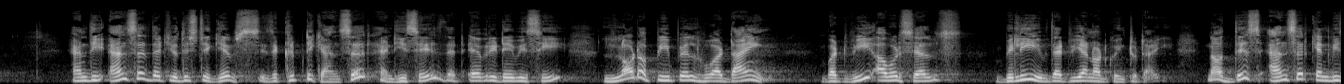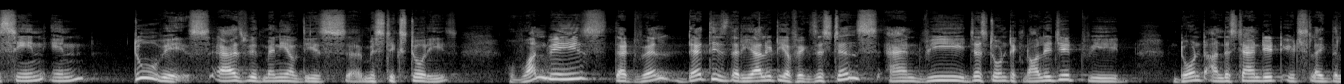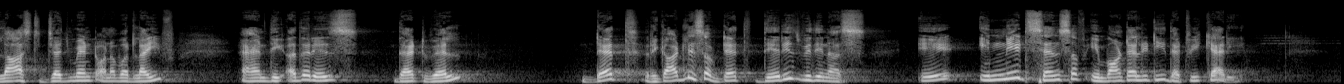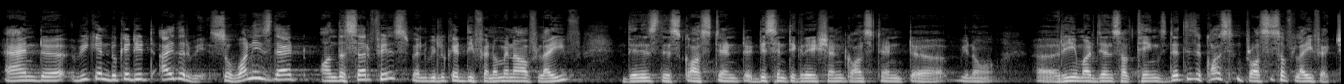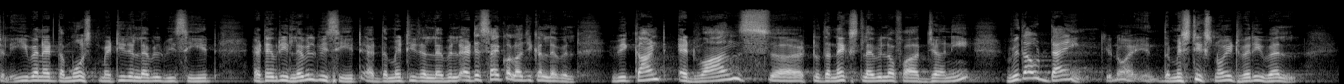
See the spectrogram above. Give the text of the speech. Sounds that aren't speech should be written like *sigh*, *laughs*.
And the answer that Yudhishthir gives is a cryptic answer, and he says that every day we see lot of people who are dying, but we ourselves believe that we are not going to die. Now, this answer can be seen in two ways, as with many of these uh, mystic stories. One way is that, well, death is the reality of existence and we just don't acknowledge it, we don't understand it, it's like the last judgment on our life. And the other is that, well, death, regardless of death, there is within us a innate sense of immortality that we carry. And uh, we can look at it either way. So, one is that on the surface, when we look at the phenomena of life, there is this constant disintegration, constant, uh, you know, uh, re-emergence of things. Death is a constant process of life, actually. Even at the most material level, we see it. At every level, we see it. At the material level, at a psychological level, we can't advance uh, to the next level of our journey without dying. You know, the mystics know it very well.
